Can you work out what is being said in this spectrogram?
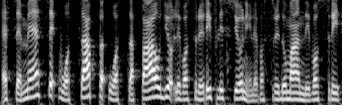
sms, whatsapp, whatsapp audio, le vostre riflessioni, le vostre domande, i vostri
